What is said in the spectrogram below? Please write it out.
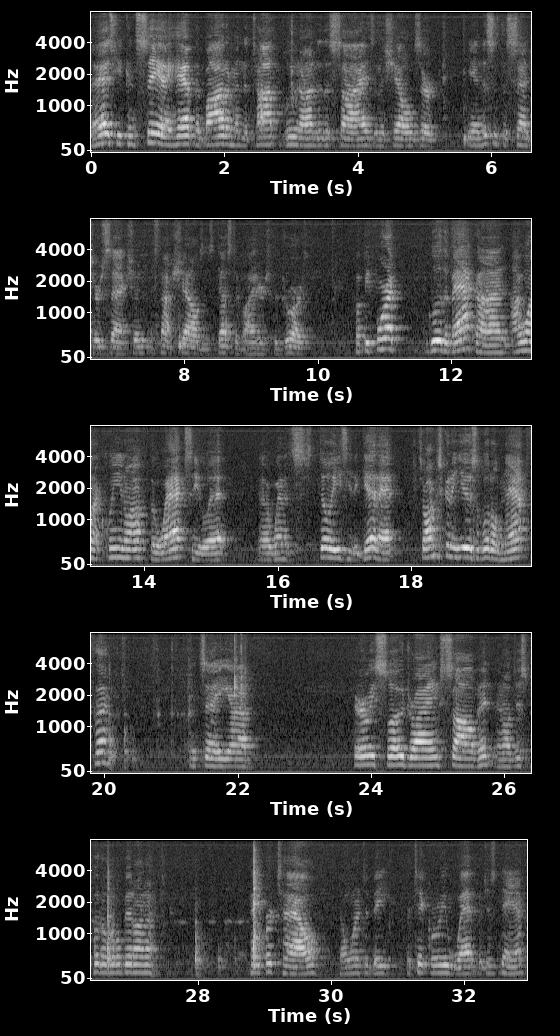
As you can see, I have the bottom and the top glued onto the sides and the shelves are in. This is the center section. It's not shelves, it's dust dividers for drawers. But before I glue the back on, I want to clean off the waxy lit uh, when it's still easy to get at. So I'm just going to use a little naphtha. It's a uh, fairly slow drying solvent and I'll just put a little bit on a paper towel. Don't want it to be particularly wet but just damp.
